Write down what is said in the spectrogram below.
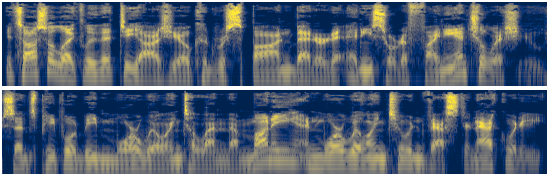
It's also likely that Diageo could respond better to any sort of financial issue, since people would be more willing to lend them money and more willing to invest in equity.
